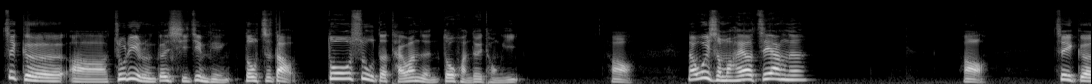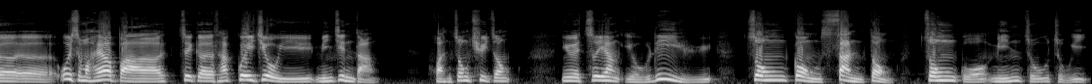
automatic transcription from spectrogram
这个啊、朱立伦跟习近平都知道，多数的台湾人都反对统一。哦，那为什么还要这样呢？哦，这个、为什么还要把这个他归咎于民进党反中去中？因为这样有利于。”中共煽动中国民族主义，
